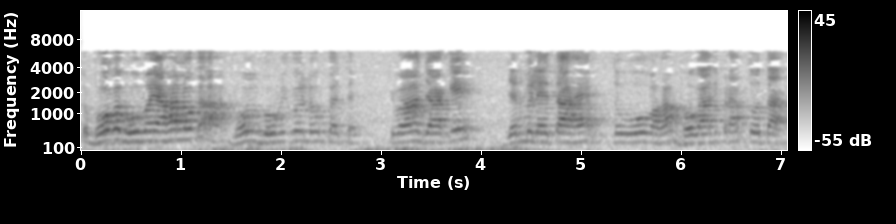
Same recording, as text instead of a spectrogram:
तो भोग भूमि यहाँ लोग, भोग भूमि को लोग कहते हैं कि वहाँ जाके जन्म लेता है तो वो वहाँ भोगादि प्राप्त होता है।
